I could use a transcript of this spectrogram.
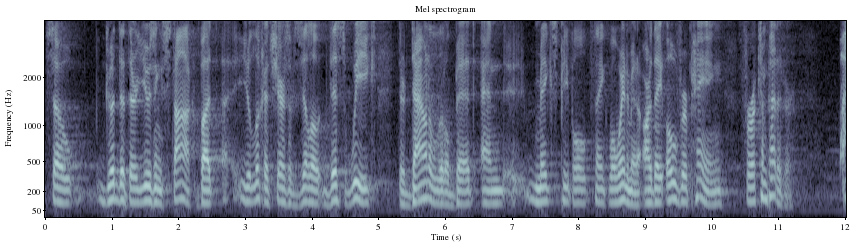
So good that they're using stock, but uh, you look at shares of Zillow this week. They're down a little bit, and it makes people think, well, wait a minute, are they overpaying for a competitor?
